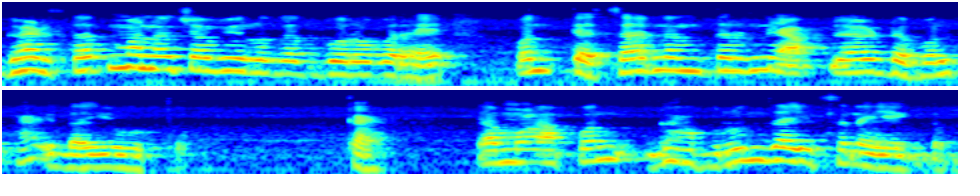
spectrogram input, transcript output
घडतात मनाच्या विरोधात बरोबर आहे पण त्याच्यानंतरने आपल्याला डबल फायदाही होतो. काय? त्यामुळं आपण घाबरून जायचं नाही एकदम.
